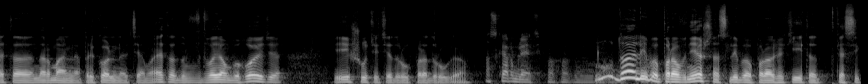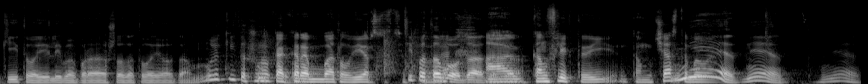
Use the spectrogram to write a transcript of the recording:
это нормальная, прикольная тема. Это вдвоем выходите и шутите друг про друга. Оскорбляйте, походу. Ну да, либо про внешность, либо про какие-то косяки твои, либо про что-то твое там. Ну какие-то шутки. Ну, как да. рэп батл версус. Типа того, да, да, А да. конфликты там часто бывают? Нет, нет, нет.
